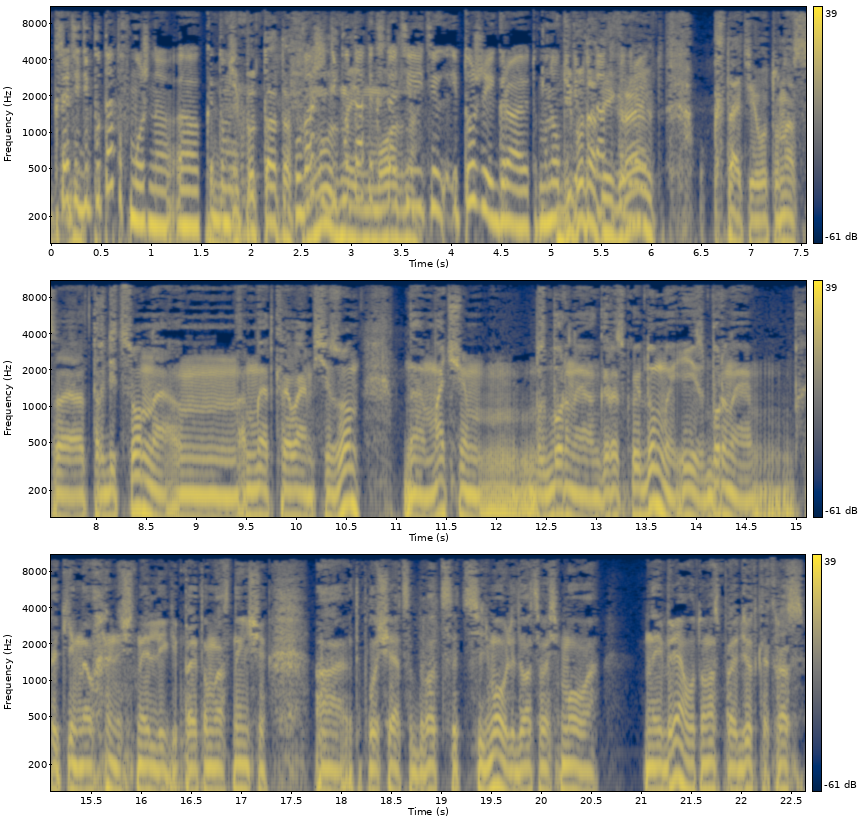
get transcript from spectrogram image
Кстати, депутатов можно э, к этому. Депутатов У вас же депутаты, кстати, эти и тоже играют. Много депутаты играют. играют. Кстати, вот у нас э, традиционно э, мы открываем сезон э, матчем сборная городской думы и сборная хоккейно-вареничной лиги. Поэтому у нас нынче, э, это получается 27 или 28 ноября, вот у нас пройдет как раз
